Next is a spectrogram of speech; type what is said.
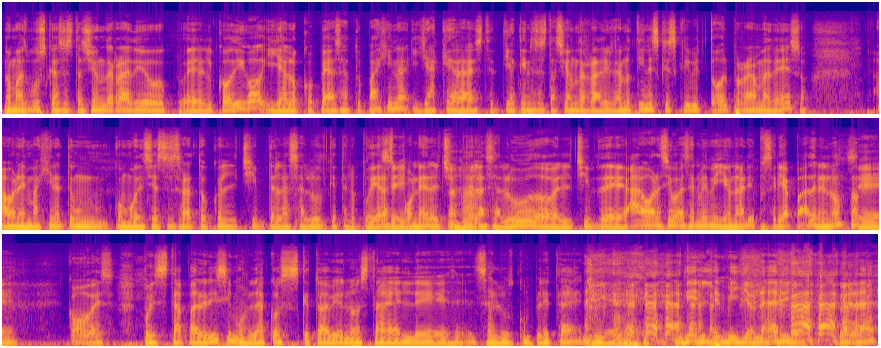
nomás buscas estación de radio, el código y ya lo copias a tu página y ya queda, este, ya tienes estación de radio. O sea, no tienes que escribir todo el programa de eso. Ahora, imagínate un, como decías hace rato, con el chip de la salud, que te lo pudieras poner, el chip de la salud o el chip de, ah, ahora sí voy a hacerme millonario, pues sería padre, ¿no? Sí. ¿Cómo ves? Pues está padrísimo. La cosa es que todavía no está el de salud completa ni el, de millonario, ¿verdad?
